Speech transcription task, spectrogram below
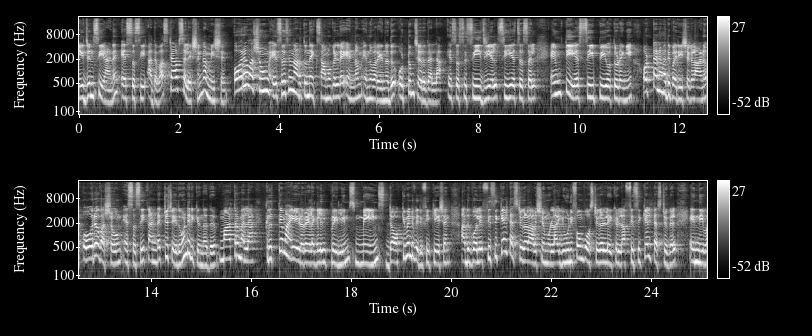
ഏജൻസിയാണ് എസ് എസ് സി അഥവാ സ്റ്റാഫ് സെലക്ഷൻ കമ്മീഷൻ ഓരോ വർഷവും എസ് എസ് സി നടത്തുന്ന എക്സാമുകളുടെ എണ്ണം എന്ന് പറയുന്നത് ഒട്ടും ചെറുതല്ല. S S C C G L C H S L M T S C P O തുടങ്ങി ഒട്ടനവധി പരീക്ഷകളാണ് ഓരോ വർഷവും എസ് എസ് സി കണ്ടക്ട് ചെയ്തുകൊണ്ടിരിക്കുന്നത്. മാത്രമല്ല കൃത്യമായ ഇടവേളകളിൽ പ്രിലിംസ് മെയിൻസ് ഡോക്യുമെന്റ് വെരിഫിക്കേഷൻ അതുപോലെ ഫിസിക്കൽ ടെസ്റ്റുകൾ ആവശ്യമുള്ള യൂണിഫോം പോസ്റ്റുകളിലേക്കുള്ള ഫിസിക്കൽ ടെസ്റ്റുകൾ എന്നിവ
